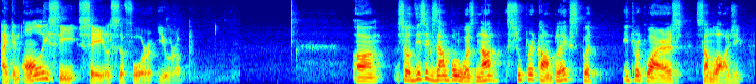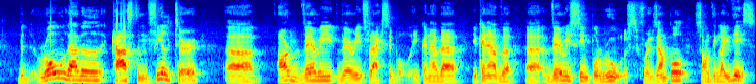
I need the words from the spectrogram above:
I can only see sales for Europe. Um, so this example was not super complex, but it requires some logic. But row level custom filter uh, are very very flexible. You can have a you can have a, very simple rules. For example, something like this.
